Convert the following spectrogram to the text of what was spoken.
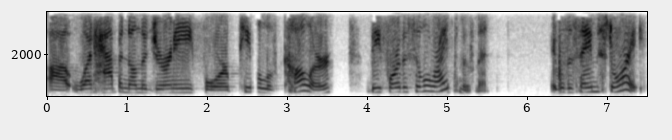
uh, what happened on the journey for people of color before the civil rights movement. It was the same story.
